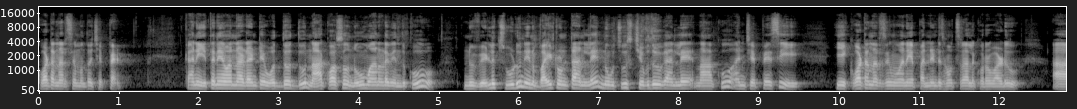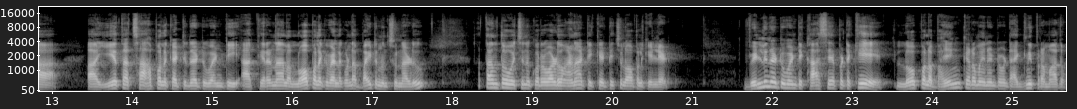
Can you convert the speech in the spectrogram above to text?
కోట నరసింహంతో చెప్పాడు. కానీ ఇతనేమన్నాడంటే వద్దొద్దు నా కోసం నువ్వు మానడం ఎందుకు? నువ్వు వెళ్ళి చూడు నేను బయట ఉంటానులే నువ్వు చూసి చెబుదువు కానిలే నాకు అని చెప్పేసి ఈ కోట నరసింహం అనే పన్నెండు సంవత్సరాల కుర్రవాడు ఆ ఆ ఈత చాపలు కట్టినటువంటి ఆ తిరణాల లోపలికి వెళ్ళకుండా బయట నుంచున్నాడు. తనతో వచ్చిన కుర్రవాడు అణా టికెట్ ఇచ్చి లోపలికి వెళ్ళాడు. వెళ్ళినటువంటి కాసేపటికే లోపల భయంకరమైనటువంటి అగ్ని ప్రమాదం.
